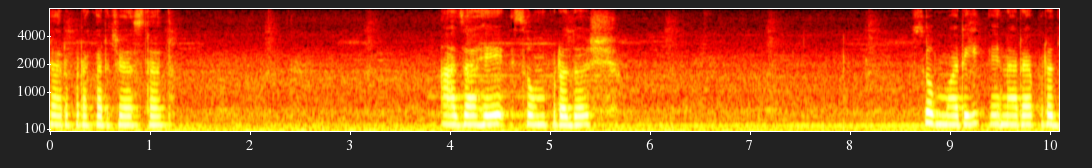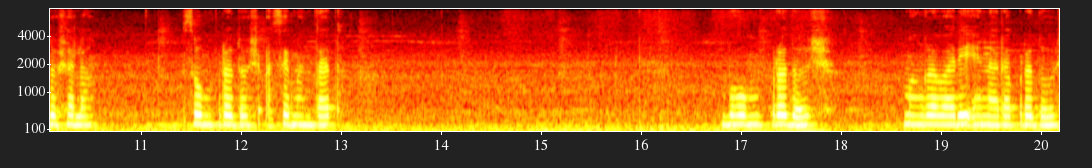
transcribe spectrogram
चार प्रकारचे असतात. आज आहे सोमप्रदोष सोमवारी येणाऱ्या प्रदोषाला सोमप्रदोष असे म्हणतात. भोम प्रदोष मंगळवारी येणारा प्रदोष.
